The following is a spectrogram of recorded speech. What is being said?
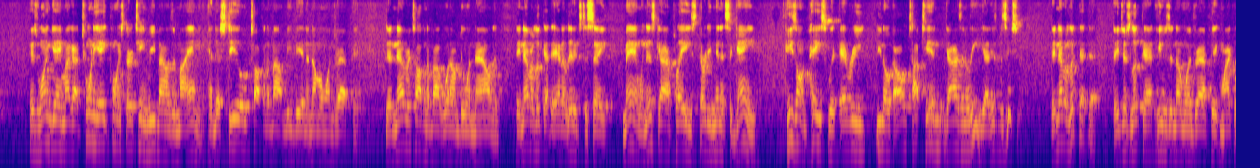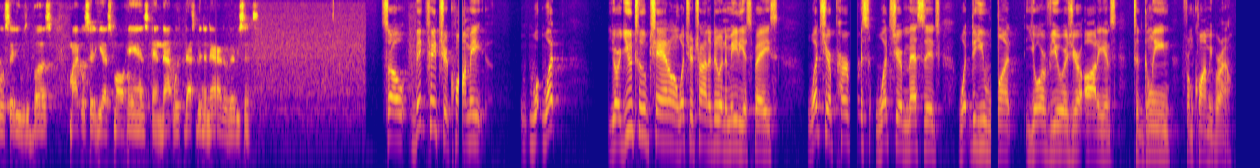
There's one game I got 28 points, 13 rebounds in Miami, and they're still talking about me being the number one draft pick. They're never talking about what I'm doing now, and they never looked at the analytics to say, man, when this guy plays 30 minutes a game, he's on pace with every, you know, all top 10 guys in the league at his position. They never looked at that. They just looked at he was the number one draft pick. Michael said he was a buzz. Michael said he had small hands, and that was that's been the narrative ever since. So, big picture, Kwame, what, what your YouTube channel and what you're trying to do in the media space? What's your purpose? What's your message? What do you want your viewers, your audience, to glean from Kwame Brown?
